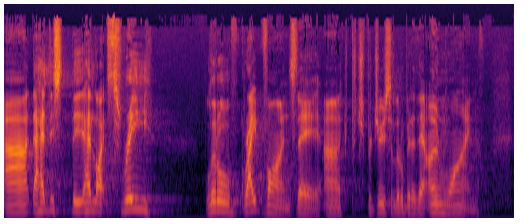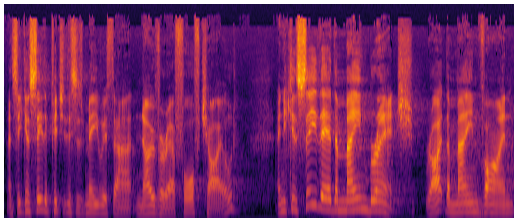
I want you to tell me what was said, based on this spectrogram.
uh, they had this. They had like three little grapevines there uh, to produce a little bit of their own wine. And so you can see the picture. This is me with uh, Nova, our fourth child. And you can see there the main branch, right? The main vine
